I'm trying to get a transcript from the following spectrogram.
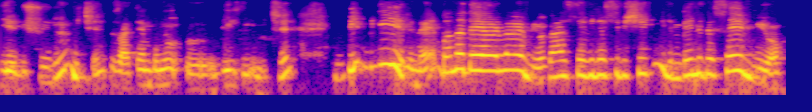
diye düşündüğüm için zaten bunu e, bildiğim için bir, bir diğerine bana değer vermiyor ben sevilesi bir şey değilim beni de sevmiyor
